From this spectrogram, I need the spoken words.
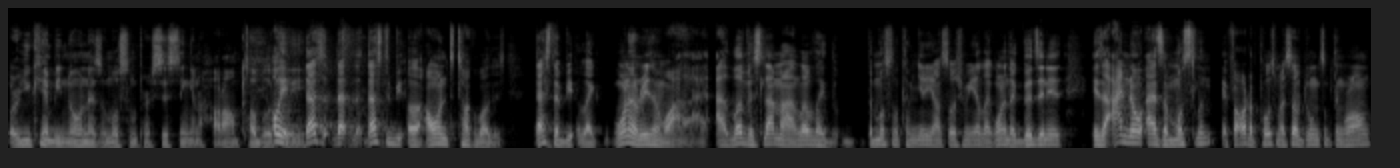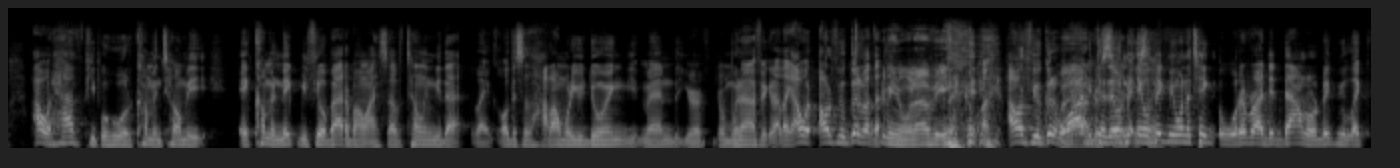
Or you can't be known as a Muslim persisting in haram publicly. Oh, yeah, that's that, that's the. be- Uh, I wanted to talk about this. That's the be- like one of the reasons why I, I love Islam and I love like the, the Muslim community on social media. Like one of the goods in it is I know as a Muslim, if I were to post myself doing something wrong, I would have people who would come and tell me and come and make me feel bad about myself, telling me that like, oh, this is haram. What are you doing, man? You're you're munafiq. Like I would I would feel good about What that. do you mean when I would feel good. But Why? Because it would, it would make me want to take whatever I did down, or it would make me like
